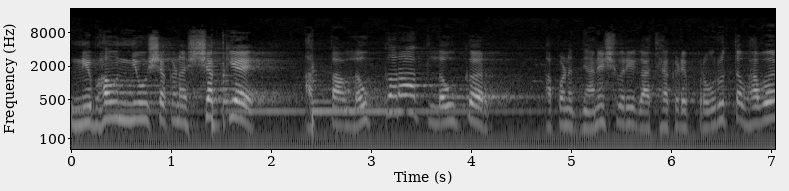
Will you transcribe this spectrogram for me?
निभावून नेऊ शकणं शक्य आहे. आत्ता लवकरात लवकर आपण ज्ञानेश्वरी गाथ्याकडे प्रवृत्त व्हावं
